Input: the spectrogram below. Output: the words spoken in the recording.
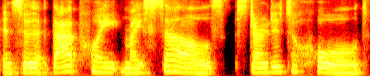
And so at that point, my cells started to hold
